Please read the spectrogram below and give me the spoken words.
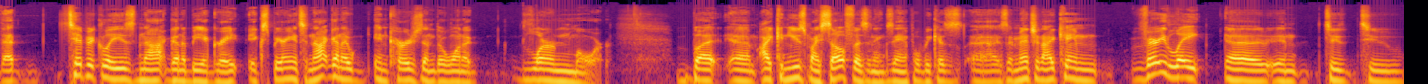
that typically is not going to be a great experience and not going to encourage them to want to learn more. But um, I can use myself as an example because, uh, as I mentioned, I came very late uh, in to to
